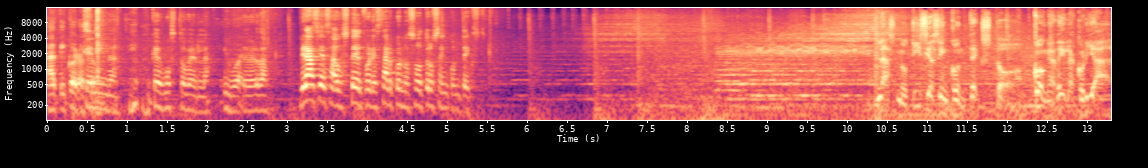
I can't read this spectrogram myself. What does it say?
A ti, corazón. Qué linda, qué gusto verla, Igual. de verdad. Gracias a usted por estar con nosotros en Contexto. Las noticias en contexto con Adela Coriad.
